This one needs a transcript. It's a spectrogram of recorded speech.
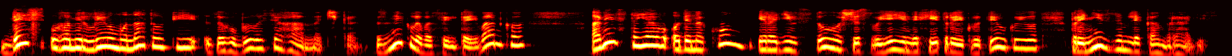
Десь у гамірливому натовпі загубилася Ганночка. Зникли Василь та Іванко, а він стояв одинаком і радів з того, що своєю нехитрою крутилкою приніс землякам радість.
